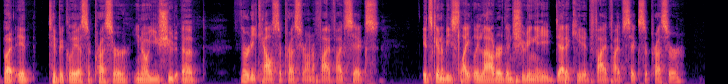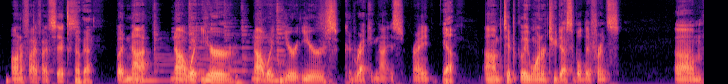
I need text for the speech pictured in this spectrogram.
but it typically a suppressor, you know, you shoot a 30 cal suppressor on a 556, it's going to be slightly louder than shooting a dedicated 556 suppressor on a 556 Okay. But not not what your not what your ears could recognize, right? Yeah. Um, typically one or two decibel difference. Um,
